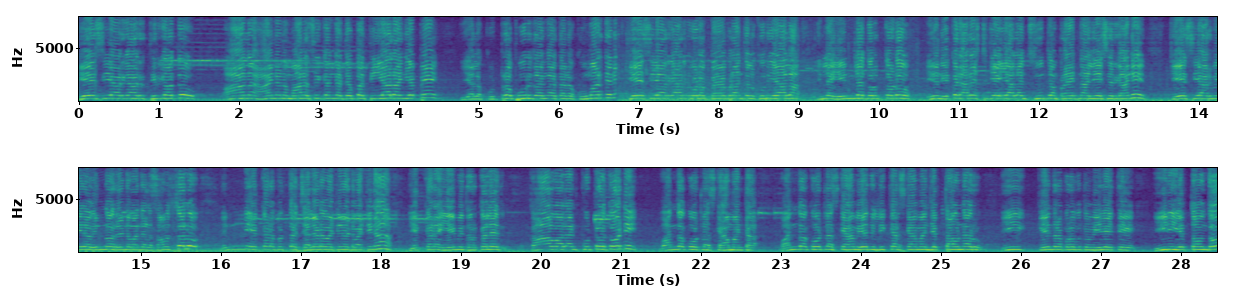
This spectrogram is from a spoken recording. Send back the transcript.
కేసీఆర్ గారు తిరగద్దు ఆయన ఆయనను మానసికంగా దెబ్బ తీయాలని చెప్పి ఇలా కుట్రపూరితంగా తన కుమార్తెని కేసీఆర్ గారిని కూడా భయభ్రాంతులు గురియాల ఇలా ఇంట్లో దొరుకుతాడో ఈయన ఎక్కడ అరెస్ట్ చేయాలని చూద్దాం ప్రయత్నాలు చేశారు. కానీ కేసీఆర్ మీద ఎన్నో రెండు వందల సంస్థలు ఎన్ని ఎక్కడ మొత్తం జల్లెడ పట్టినట్టు పట్టినా ఎక్కడ ఏమీ దొరకలేదు. కావాలని కుట్రతోటి వంద కోట్ల స్కామ్ అంట. వంద కోట్ల స్కామ్ ఏది? లిక్కర్ స్కామ్ అని చెప్తా ఉన్నారు. ఈ కేంద్ర ప్రభుత్వం ఏదైతే ఈడీ చెప్తా ఉందో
